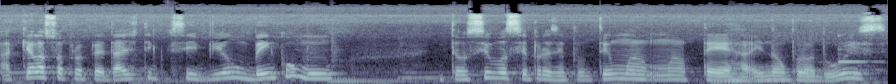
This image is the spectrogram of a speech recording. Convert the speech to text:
aquela sua propriedade tem que servir a um bem comum. Então, se você, por exemplo, tem uma, uma terra e não produz,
